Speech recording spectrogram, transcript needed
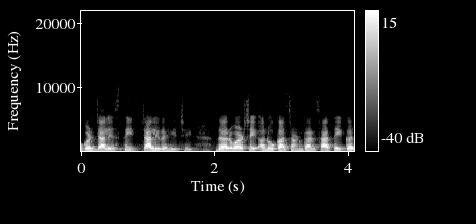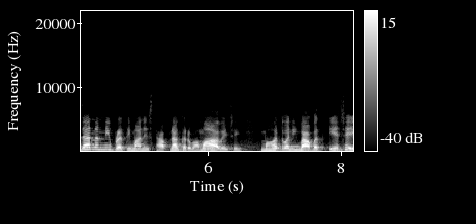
ઓગણચાલીસથી ચાલી રહી છે. દર વર્ષે અનોખા શણગાર સાથે ગજાનનની પ્રતિમાની સ્થાપના કરવામાં આવે છે. મહત્વની બાબત એ છે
